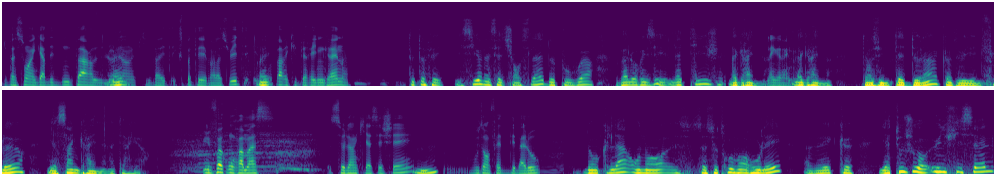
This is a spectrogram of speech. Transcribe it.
de façon à garder d'une part le lin qui va être exploité par la suite et d'autre part récupérer une graine. Tout à fait. Ici, on a cette chance-là de pouvoir valoriser la tige, la graine. La graine. La graine. Dans une tête de lin, quand il y a une fleur, il y a cinq graines à l'intérieur. Une fois qu'on ramasse ce lin qui a séché, mhm. vous en faites des ballots Donc là, on en, ça se trouve enroulé avec. Euh, il y a toujours une ficelle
